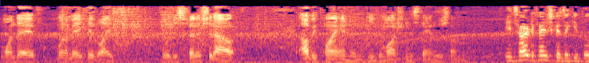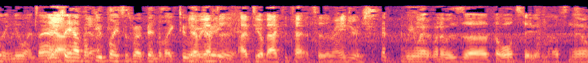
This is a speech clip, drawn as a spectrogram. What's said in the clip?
one day if, when I make it, like we'll just finish it out. I'll be playing and he can watch from the stands or something. It's hard to finish because they keep building new ones. I yeah, actually have a yeah. few places where I've been to like two yeah, or we three. have to. I have to go back to te- to the Rangers. we went when it was uh, the old stadium. Now it's new.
